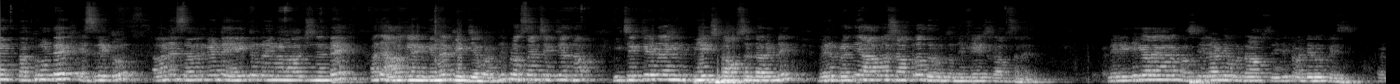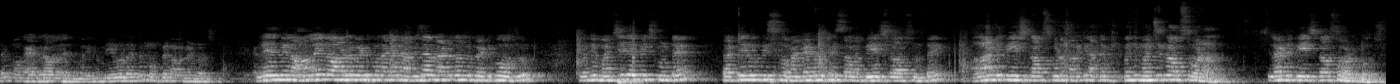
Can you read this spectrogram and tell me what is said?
తక్కువ ఉంటే ఎస్రిక్ అలానే సెవెన్ కంటే ఎయిట్ నైన్ అలా వచ్చిందంటే అది ఆల్కలైన్ కింద ట్రీట్ చేయబడుతుంది. ఇప్పుడు ఒకసారి చెక్ చేద్దాం. ఈ చెక్ చేయడానికి పిహెచ్ డ్రాప్స్ అంటారండి. మీరు ప్రతి ఆర్ఓ షాప్లో దొరుకుతుంది పిహెచ్ డ్రాప్స్ అనేది. మీరు ఇంటికి వెళ్ళగానే ఫస్ట్ ఇలాంటి ఒక డ్రాప్స్ ఇది ట్వంటీ రూపీస్ అంటే మాకు హైదరాబాద్ అయితే మరి మీ ఊళ్ళో అయితే ముప్పై నలభై ఉండొచ్చు. లేదు మీరు ఆన్లైన్లో ఆర్డర్ పెట్టుకున్నా కానీ అమెజాన్ లాంటి పెట్టుకోవచ్చు కొన్ని మంచి తెప్పించుకుంటే థర్టీ రూపీస్ హండ్రెడ్ రూపీస్ అలా పిహెచ్ డ్రాప్స్ ఉంటాయి. అలాంటి పిహెచ్ డ్రాప్స్ కూడా మనకి అంటే కొంచెం మంచి డ్రాప్స్ వాడాలి. ఇలాంటి పిహెచ్ డ్రాప్స్ వాడుకోవచ్చు.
